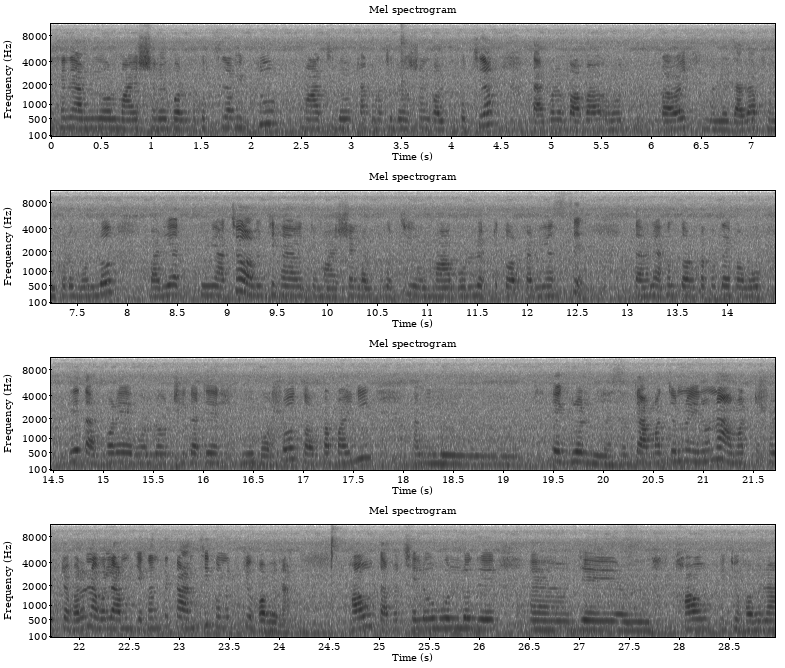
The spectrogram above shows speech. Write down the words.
এখানে আমি ওর মায়ের সঙ্গে গল্প করছিলাম একটু। মা ছিল, ঠাকুমা ছিল ওর সঙ্গে গল্প করছিলাম। তারপরে বাবা, ওর বাবাই মানে দাদা ফোন করে বলল বাড়ি আর তুমি আছো? আমি বলছি হ্যাঁ একটু মায়ের সঙ্গে গল্প করছি। ওর মা বলল, একটা তরকারি নিয়ে আসছে। তাহলে এখন তরকা কোথায় পাবো? দিয়ে তারপরে বলল, ঠিক আছে, তুমি বসো, তরকা পাইনি, আমি, এগ রোল নিয়ে আসছি। আমার জন্য এনো না আমার তো শরীরটা ভালো না। বলে, আমি যেখান থেকে আনছি, কোনো কিছু হবে না। খাও, তারপর ছেলেও বলল যে যে খাও, কিছু হবে না,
